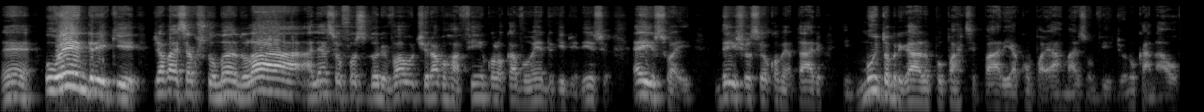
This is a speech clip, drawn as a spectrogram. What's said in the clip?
né? O Hendrick já vai se acostumando lá. Aliás, se eu fosse Dorival, eu tirava o Rafinha e colocava o Hendrick de início. É isso aí deixe o seu comentário e muito obrigado por participar e acompanhar mais um vídeo no canal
